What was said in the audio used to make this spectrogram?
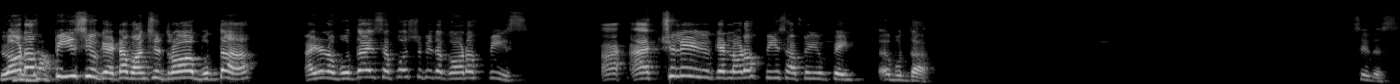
Lot Buddha. of peace you get. Uh, once you draw a Buddha, I don't know, Buddha is supposed to be the god of peace. Uh, actually, you get a lot of peace after you paint a Buddha. See this.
